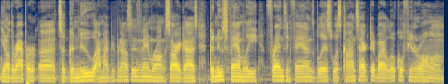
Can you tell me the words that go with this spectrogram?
you know, the rapper, uh to Goonew. I might be pronouncing his name wrong. Sorry guys. Goonew's family, friends and fans, Bliss was contacted by a local funeral home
